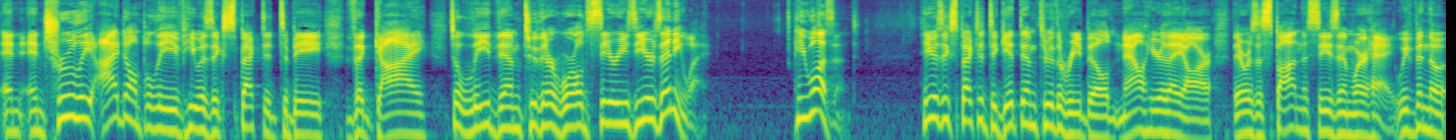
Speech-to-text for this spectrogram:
And and truly, I don't believe he was expected to be the guy to lead them to their World Series years anyway. He wasn't. He was expected to get them through the rebuild. Now here they are. There was a spot in the season where, hey, we've been the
